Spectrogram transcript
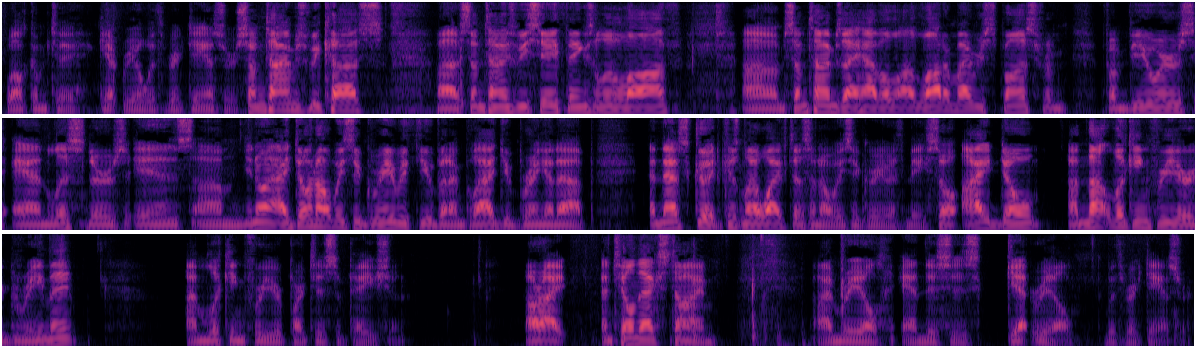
welcome to Get Real with Rick Dancer. Sometimes we cuss, uh, sometimes we say things a little off. Um, sometimes I have a, a, lot of my response from from viewers and listeners is, um, you know, I don't always agree with you, but I'm glad you bring it up, and that's good because my wife doesn't always agree with me. So I don't. I'm not looking for your agreement. I'm looking for your participation. All right. Until next time, I'm Real, and this is Get Real with Rick Dancer.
